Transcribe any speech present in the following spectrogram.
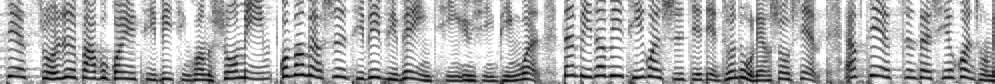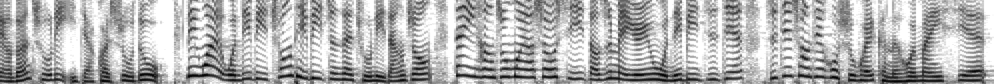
FTS 昨日发布关于提币情况的说明，官方表示提币匹配引擎运行平稳，但比特币提款时节点吞吐量受限。FTS 正在切换从两端处理，以加快速度。另外，稳定币冲提币正在处理当中，但银行周末要收息，导致美元与稳定币之间直接创建或赎回可能会慢一些。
